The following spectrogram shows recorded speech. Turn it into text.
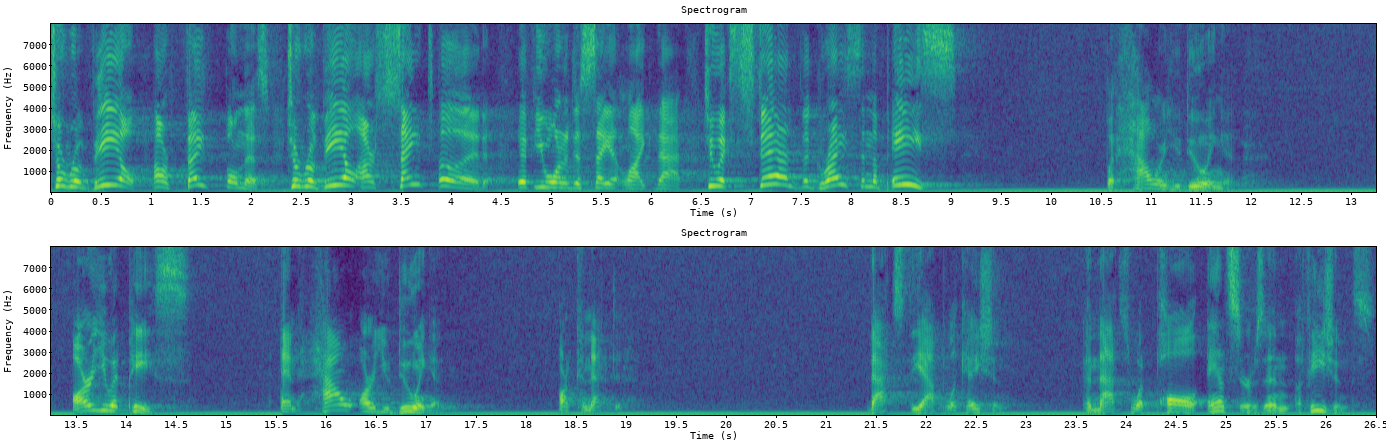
to reveal our faithfulness, to reveal our sainthood, if you wanted to say it like that, to extend the grace and the peace. But how are you doing it? Are you at peace? And how are you doing it? Are connected. That's the application. And that's what Paul answers in Ephesians.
